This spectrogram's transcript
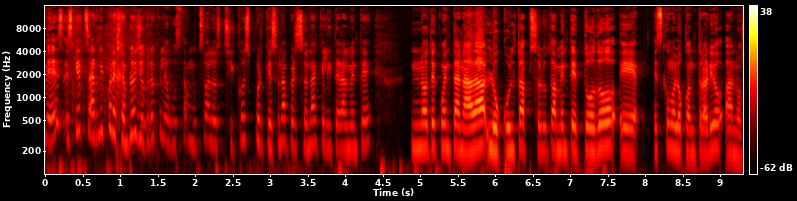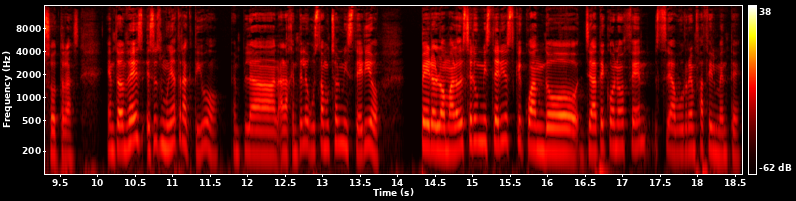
¿Ves? Es que Charlie, por ejemplo, yo creo que le gusta mucho a los chicos porque es una persona que literalmente no te cuenta nada, lo oculta absolutamente todo, eh, es como lo contrario a nosotras. Entonces, eso es muy atractivo. En plan, a la gente le gusta mucho el misterio, pero lo malo de ser un misterio es que cuando ya te conocen se aburren fácilmente.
